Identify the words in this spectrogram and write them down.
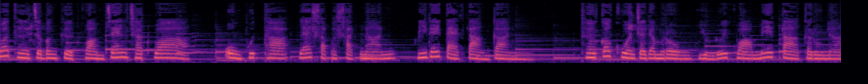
ว่าเธอจะบังเกิดความแจ้งชัดว่า องค์พุทธะและสรรพสัตว์นั้นมิได้แตกต่างกัน เธอก็ควรจะดำรงอยู่ด้วยความเมตตากรุณา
